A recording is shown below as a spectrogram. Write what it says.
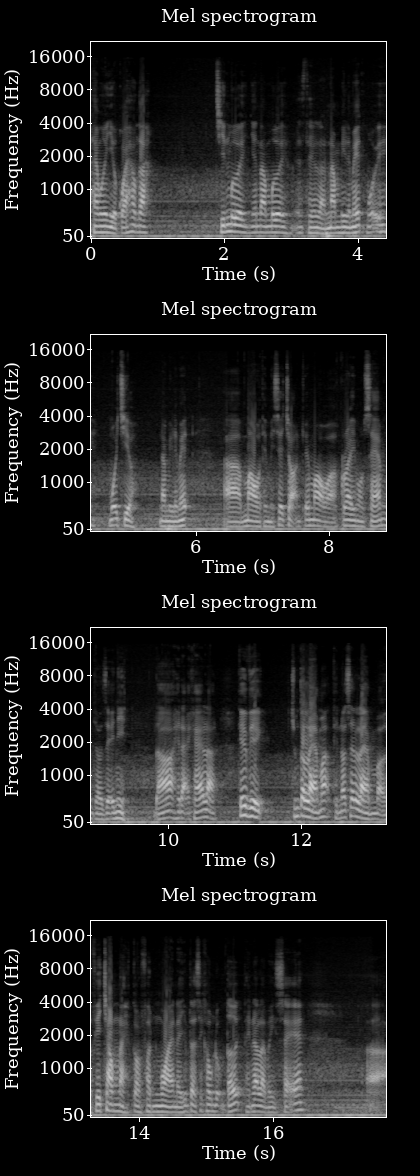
20 nhiều quá không ta? 90 x 50 thế là 5mm mỗi mỗi chiều 5mm à, màu thì mình sẽ chọn cái màu à, gray màu xám cho dễ nhìn. Đó hay đại khái là cái việc chúng ta làm á, thì nó sẽ làm ở phía trong này còn phần ngoài này chúng ta sẽ không đụng tới. Thành ra là mình sẽ à,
